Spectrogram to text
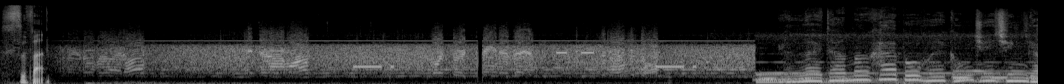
思凡》。他们还不会控制情感，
